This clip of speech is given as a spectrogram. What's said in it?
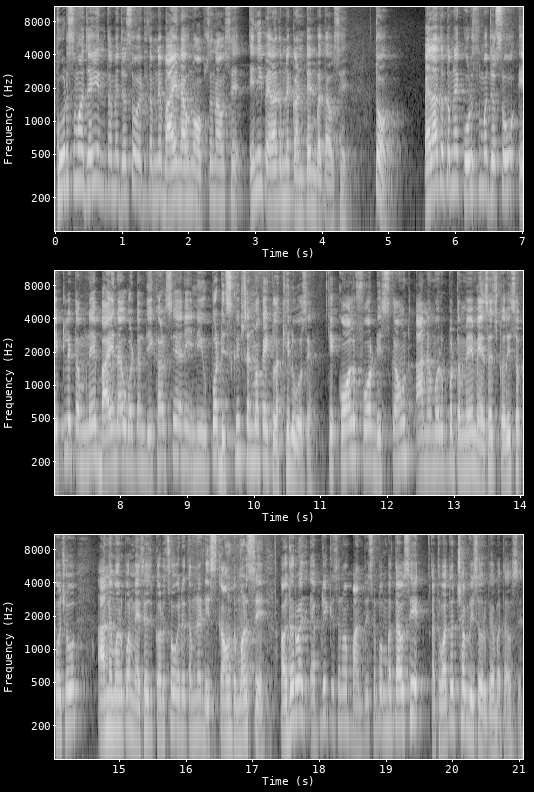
કોર્સમાં જઈને તમે જશો એટલે તમને બાય નાવનો ઓપ્શન આવશે. એની પહેલાં તમને કન્ટેન્ટ બતાવશે. તો પહેલાં તો તમને કોર્સમાં જશો એટલે તમને બાય નાવ બટન દેખાડશે અને એની ઉપર ડિસ્ક્રિપ્શનમાં કંઈક લખેલું હશે કે કોલ ફોર ડિસ્કાઉન્ટ આ નંબર ઉપર તમે મેસેજ કરી શકો છો. આ નંબર ઉપર મેસેજ કરશો એટલે તમને ડિસ્કાઉન્ટ મળશે. અધરવાઇઝ એપ્લિકેશનમાં પાંત્રીસો પણ બતાવશે અથવા તો છવ્વીસો રૂપિયા બતાવશે.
